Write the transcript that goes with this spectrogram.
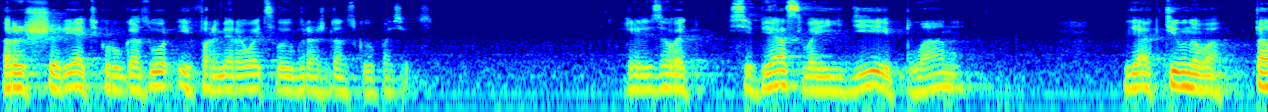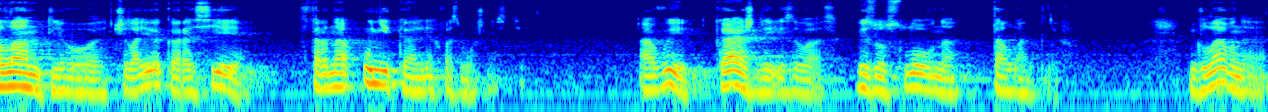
расширять кругозор и формировать свою гражданскую позицию. Реализовать себя, свои идеи, планы. Для активного, талантливого человека Россия – страна уникальных возможностей. А вы, каждый из вас, безусловно, талантлив. Главное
